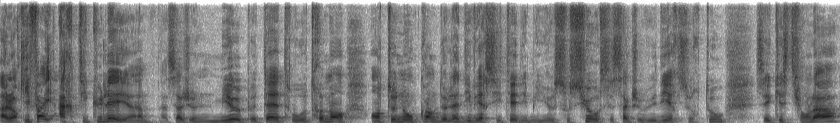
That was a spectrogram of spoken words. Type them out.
alors qu'il faille articuler, hein, ça je mieux peut-être ou autrement, en tenant compte de la diversité des milieux sociaux. C'est ça que je veux dire, surtout, ces questions-là.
